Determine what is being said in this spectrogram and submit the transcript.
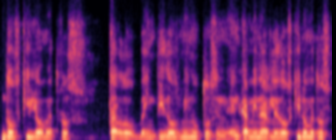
dos kilómetros, tardo 22 minutos en, caminarle dos kilómetros,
